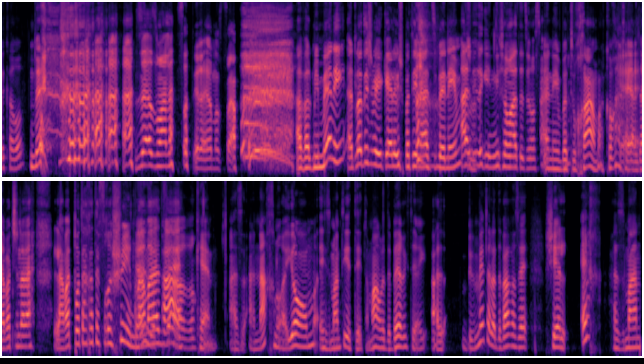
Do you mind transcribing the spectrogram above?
בקרוב? זה הזמן לעשות הריון נוסף. אבל ממני, את לא תשמעי כאלה משפטים מעצבנים. אל תדאגי, אני שומעת את זה מספיק. אני בטוחה, מה קורה? כן. ילדה בת שנה, למה את פותחת הפרשים? כן, למה זה את זה? כן. אז אנחנו היום, הזמנתי את תמר לדבר איתי על, באמת על הדבר הזה של איך הזמן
